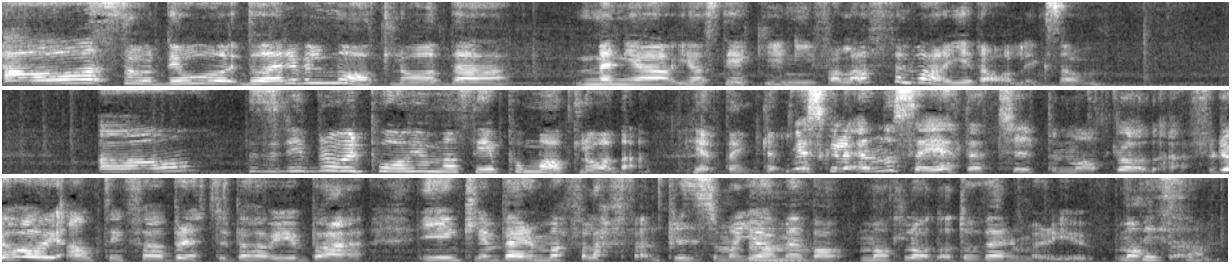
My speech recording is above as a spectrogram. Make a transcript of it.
Ja, Så då, då är det väl matlåda. Men jag, jag steker ju ny falafel varje dag liksom. ja. Så det beror väl på hur man ser på matlåda helt enkelt. Men jag skulle ändå säga att det är typ en matlåda. För du har ju allting förberett. Du behöver ju bara egentligen värma falafeln. Precis som man gör Mm. med en va- matlåda. Då värmer du ju Det maten. är sant.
